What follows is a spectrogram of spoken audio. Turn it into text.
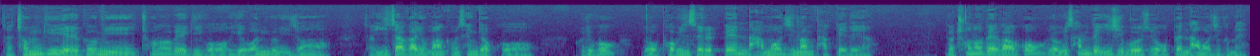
자, 정기 예금이 1,500이고 이게 원금이죠. 자, 이자가 요만큼 생겼고 그리고 요 법인세를 뺀 나머지만 받게 돼요. 그러니까 1,500하고 여기 325에서 요거 뺀 나머지 금액.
